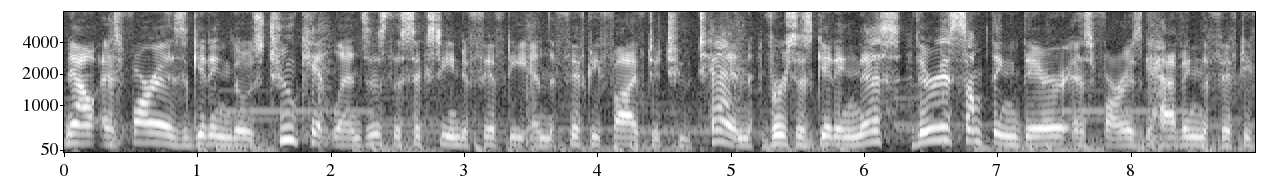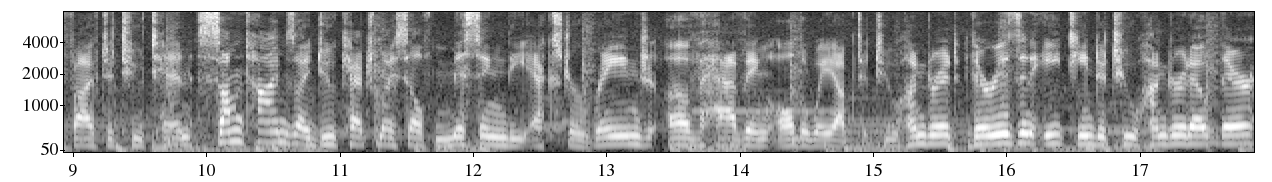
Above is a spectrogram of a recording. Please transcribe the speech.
Now, as far as getting those two kit lenses, the 16 to 50 and the 55 to 210 versus getting this, there is something there as far as having the 55 to 210. Sometimes I do catch myself missing the extra range of having all the way up to 200. There is an 18 to 200 out there,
